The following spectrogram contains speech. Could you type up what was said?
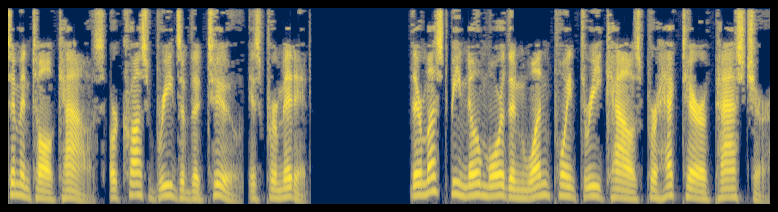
Simmental cows or cross breeds of the two is permitted. There must be no more than 1.3 cows per hectare of pasture.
